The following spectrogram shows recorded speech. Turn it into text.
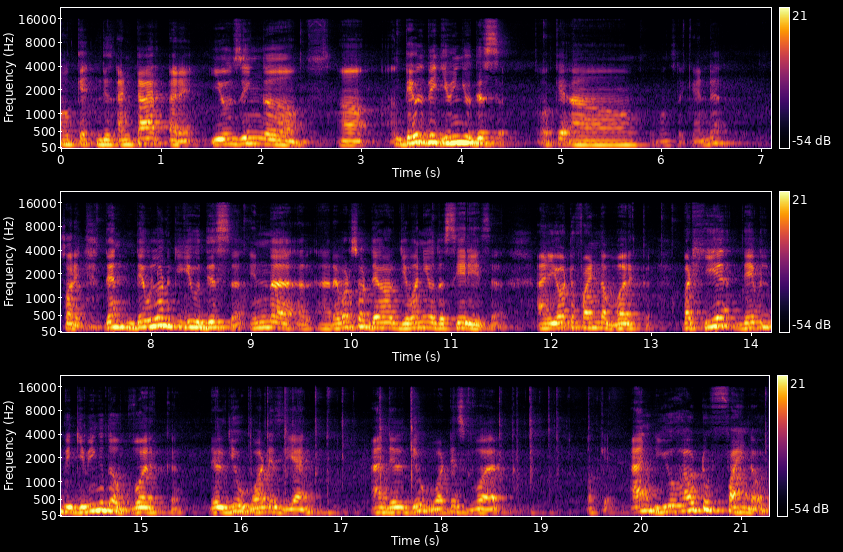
okay this entire array using uh, uh, they will be giving you this okay uh, one second. Sorry. Then they will not give you this. In the uh, Reversort they have given you the series and you have to find the work. But here they will be giving you the work. They will give what is n and they will give what is work okay and you have to find out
